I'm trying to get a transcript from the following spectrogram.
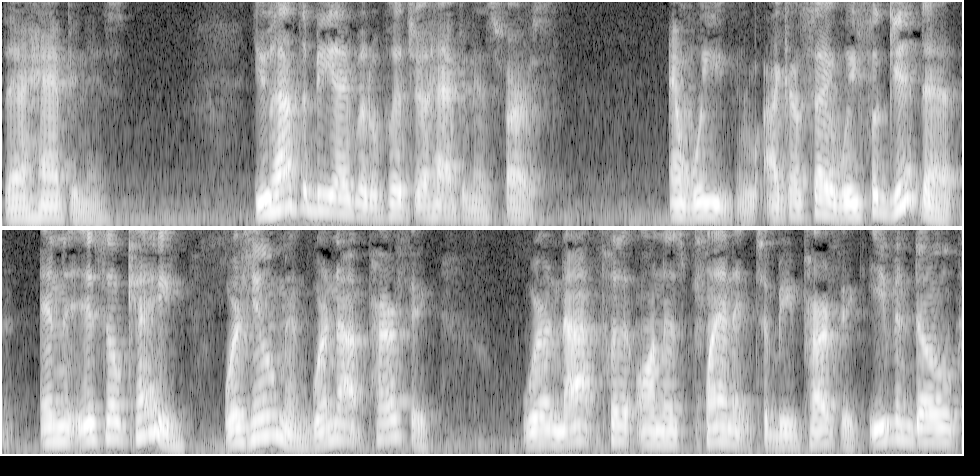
their happiness. You have to be able to put your happiness first. And we, like I say, we forget that. And it's okay. We're human. We're not perfect. We're not put on this planet to be perfect. Even though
